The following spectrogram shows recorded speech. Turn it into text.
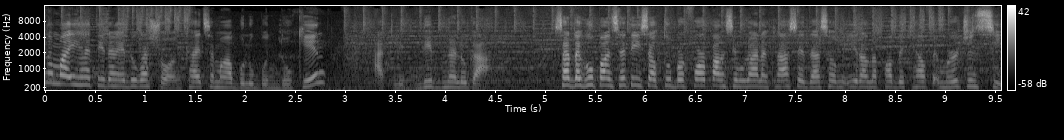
na maihatid ang edukasyon kahit sa mga bulubundukin at liblib na lugar. Sa Dagupan City, sa October 4 pa ang simula ng klase dahil sa umiiral na public health emergency.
